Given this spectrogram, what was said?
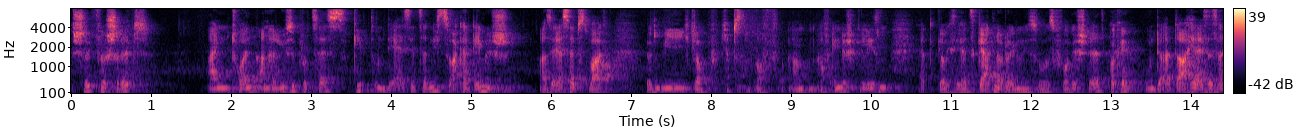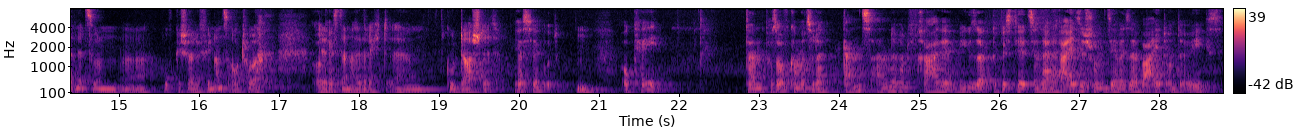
Schritt für Schritt einen tollen Analyseprozess gibt und der ist jetzt halt nicht so akademisch. Also er selbst war irgendwie, ich glaube, ich habe es auf, ähm, auf Englisch gelesen, er hat, glaube ich, sich als Gärtner oder irgendwie sowas vorgestellt. Okay. Und da, daher ist es halt nicht so ein äh, hochgeschalter Finanzautor, der Okay. das dann halt recht ähm, gut darstellt. Ja, sehr gut. Mhm. Okay. Dann pass auf, kommen wir zu einer ganz anderen Frage. Wie gesagt, du bist ja jetzt in deiner Reise schon sehr, sehr weit unterwegs.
